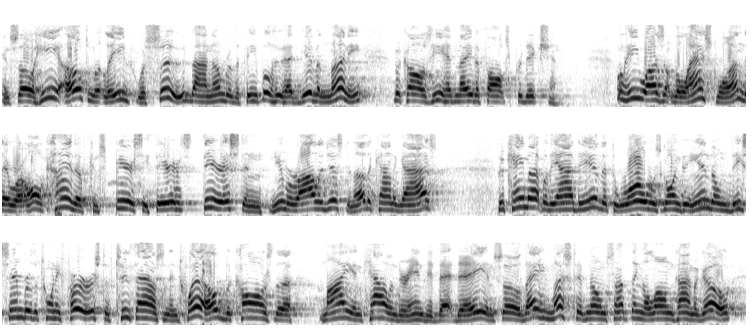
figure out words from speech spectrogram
And so he ultimately was sued by a number of the people who had given money because he had made a false prediction. Well, he wasn't the last one. There were all kind of conspiracy theorists, theorists and numerologists and other kind of guys who came up with the idea that the world was going to end on December the 21st of 2012 because the Mayan calendar ended that day, and so they must have known something a long time ago,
